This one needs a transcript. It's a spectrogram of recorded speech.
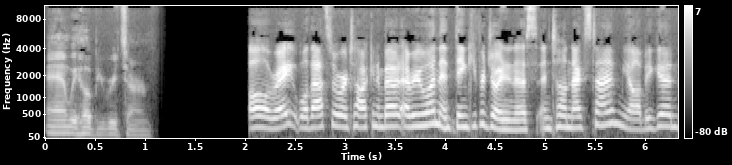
and we hope you return. All right. Well, that's what we're talking about, everyone. And thank you for joining us. Until next time, y'all be good.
